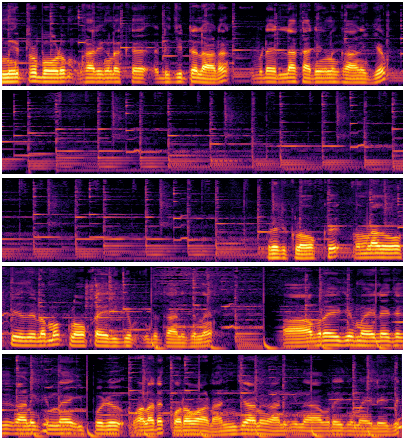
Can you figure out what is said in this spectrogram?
മീറ്റർ ബോർഡും കാര്യങ്ങളൊക്കെ ഡിജിറ്റലാണ്. ഇവിടെ എല്ലാ കാര്യങ്ങളും കാണിക്കും. ഇവിടെ ഒരു ക്ലോക്ക്. നമ്മളത് ഓഫ് ചെയ്തിടുമ്പോൾ ക്ലോക്ക് ആയിരിക്കും ഇത് കാണിക്കുന്നത് ആവറേജ് മൈലേജ് ഒക്കെ കാണിക്കുന്ന ഇപ്പോഴും വളരെ കുറവാണ്. അഞ്ചാണ് കാണിക്കുന്ന ആവറേജ് മൈലേജ്.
